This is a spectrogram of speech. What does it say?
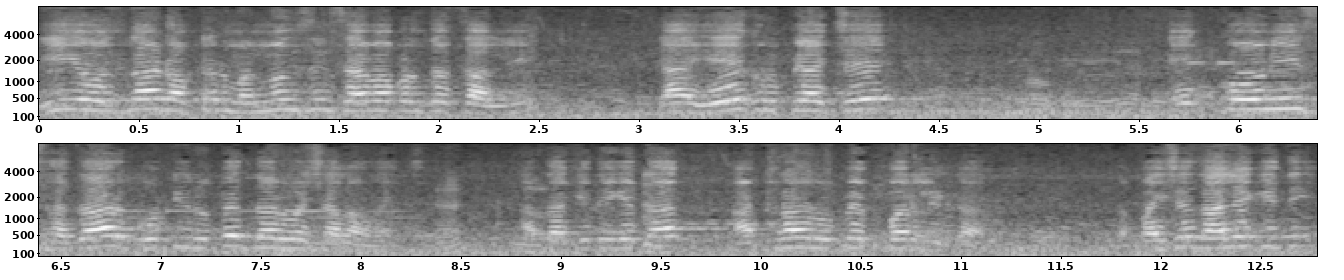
ही योजना डॉक्टर मनमोहन सिंग साहेबापर्यंत चालली. त्या एक रुपयाचे एकोणीस हजार कोटी रुपये दर वर्षाला व्हायचे. आता किती घेतात? अठरा रुपये पर लिटर. पैसे झाले किती?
